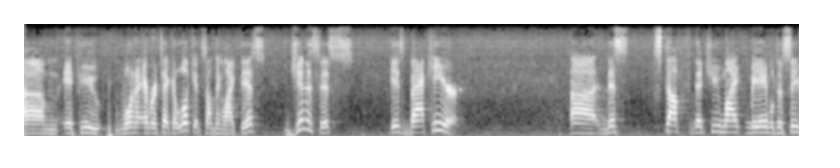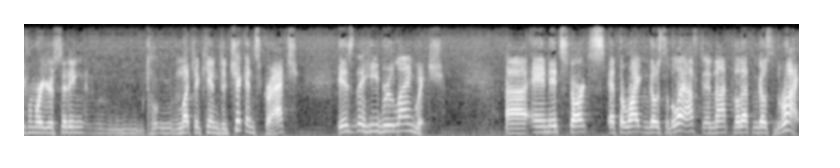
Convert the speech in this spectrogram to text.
Um, if you want to ever take a look at something like this, Genesis is back here. Uh, this stuff that you might be able to see from where you're sitting, much akin to chicken scratch, is the Hebrew language. Uh, and it starts at the right and goes to the left, and not the left and goes to the right.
